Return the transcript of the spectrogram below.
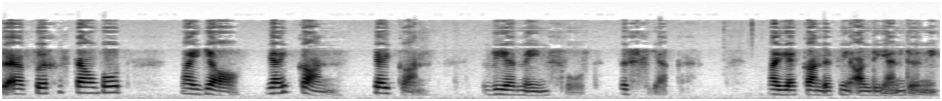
uh, voorgestel word. Maar ja, jy kan, jy kan weer mens word, verseker. Maar jy kan dit nie alleen doen nie.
